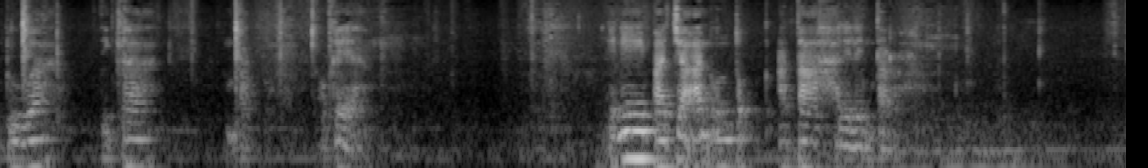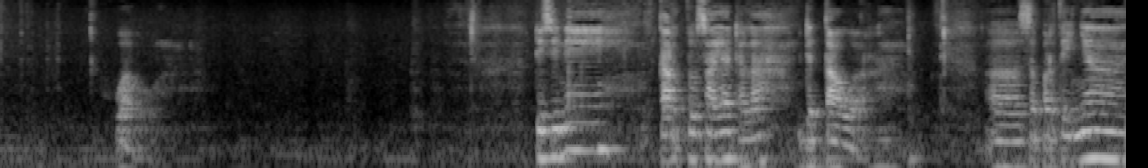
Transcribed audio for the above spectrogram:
dua tiga empat. Oke ya. Ini bacaan untuk Atta Halilintar. Wow. Di sini kartu saya adalah The Tower uh, sepertinya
